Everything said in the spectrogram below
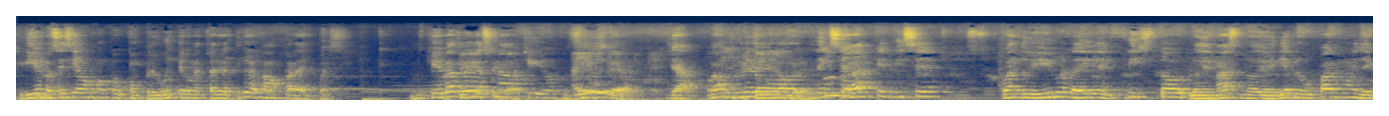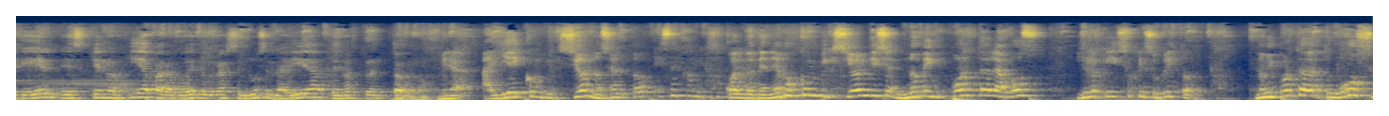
Chiquillos, no sé si vamos con, con preguntas y comentarios al tiro o dejamos para después. Que va relacionado, chiquillos. Ahí Sí. Ya, vamos primero por. Lexia Vázquez, dice, cuando vivimos la vida en Cristo, lo demás no debería preocuparnos, ya que Él es quien nos guía para poder lograr ser luz en la vida de nuestro entorno. Mira, ahí hay convicción, ¿no es cierto? Esa es convicción. Cuando tenemos convicción, dicen, no me importa la voz. Y es lo que hizo Jesucristo. No me importa tu voz,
